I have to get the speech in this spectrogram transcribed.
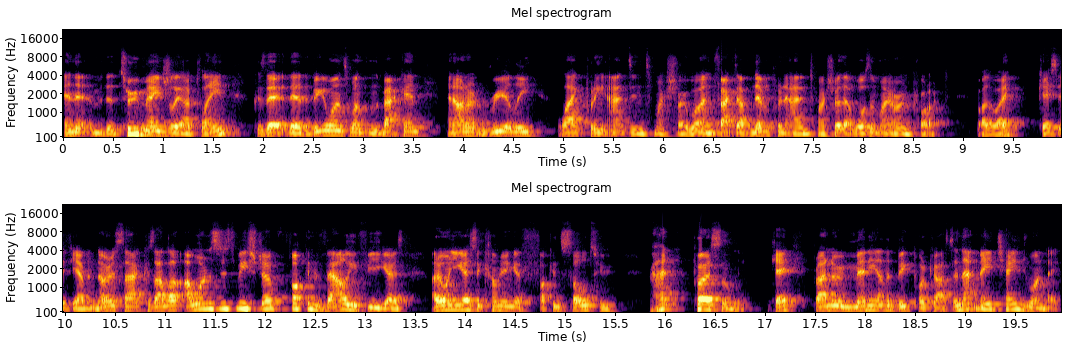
And the, the two majorly I play in because they're, they're the bigger ones, one from the back end. And I don't really like putting ads into my show. Well, in fact, I've never put an ad into my show. That wasn't my own product, by the way. In case if you haven't noticed that, because I, love, I want this just to be straight fucking value for you guys. I don't want you guys to come here and get fucking sold to, right? Personally. Okay. But I know many other big podcasts, and that may change one day.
